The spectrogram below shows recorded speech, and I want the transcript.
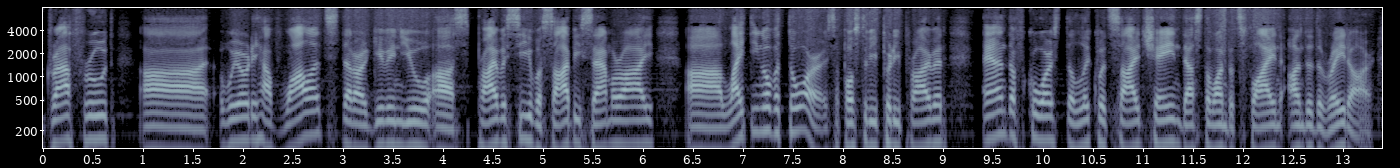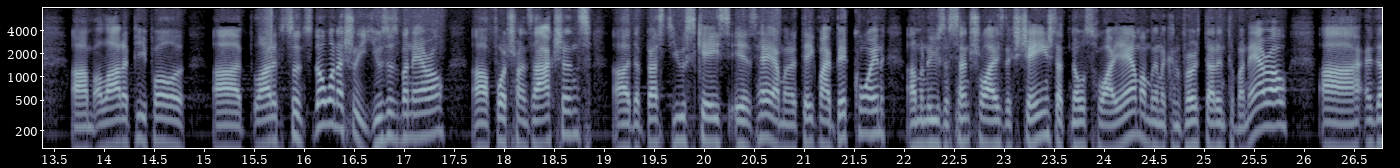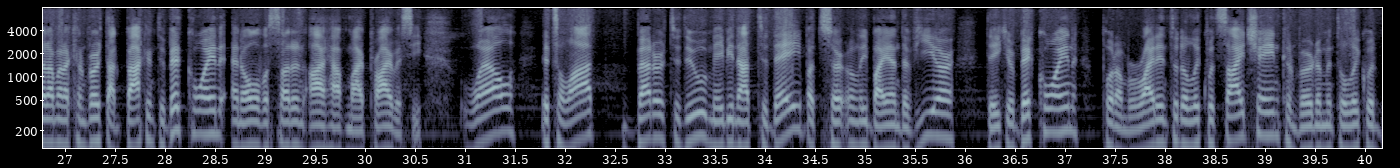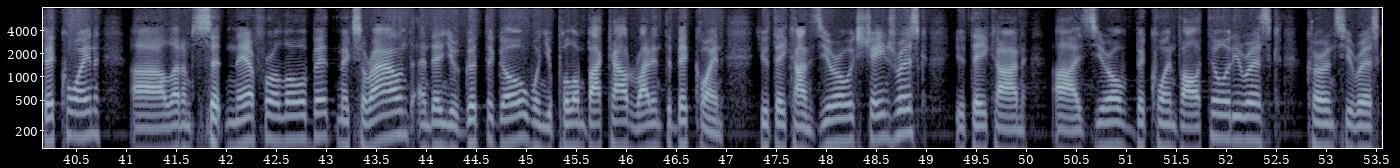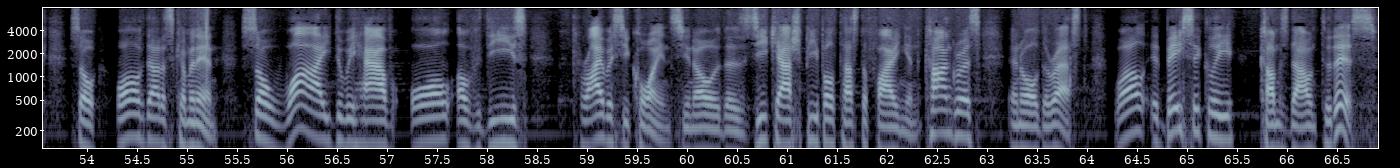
Graftroot, Uh, we already have wallets that are giving you uh, privacy. Wasabi Samourai, uh, Lightning over Tor is supposed to be pretty private, and of course the Liquid sidechain. That's the one that's flying under the radar. Um, a lot of people, uh, a lot of since no one actually uses Monero uh, for transactions, uh, the best use case is, hey, I'm going to take my Bitcoin, I'm going to use a centralized exchange that knows who I am, I'm going to convert that into Monero, uh, and then I'm going to convert that back into Bitcoin, and all of a sudden I have my privacy. Well, it's a lot better to do, maybe not today, but certainly by end of year. Take your Bitcoin, put them right into the liquid sidechain, convert them into liquid Bitcoin, uh, let them sit in there for a little bit, mix around, and then you're good to go when you pull them back out right into Bitcoin. You take on zero exchange risk, you take on uh, zero Bitcoin volatility risk, currency risk. So all of that is coming in. So why do we have all of these? privacy coins, you know, the Zcash people testifying in Congress and all the rest. Well, it basically comes down to this.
